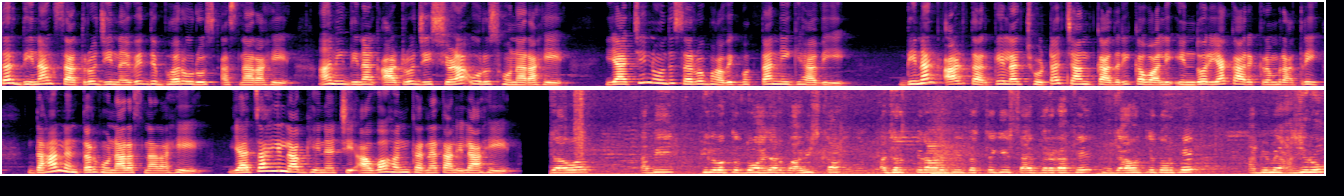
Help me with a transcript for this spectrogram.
तर दिनांक सात रोजी नैवेद्य भर उरूस असणार आहे आणि दिनांक आठ रोजी शिळा उरूस होणार आहे. याची नोंद सर्व भाविक भक्तांनी घ्यावी. दिनांक आठ तारखेला छोटा चाँद कादरी कवाली इंदोर या कार्यक्रम रात्री दहा नंतर होणार असणार आहे. याचाही लाभ घेण्याचे आवाहन करण्यात आलेलं आहे. अभी फिल वक्त 2022 का हज़रत पिरानपी दस्तगीर साहिब दरगाह के मुजावर के तौर पे अभी मैं हाजिर हूँ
